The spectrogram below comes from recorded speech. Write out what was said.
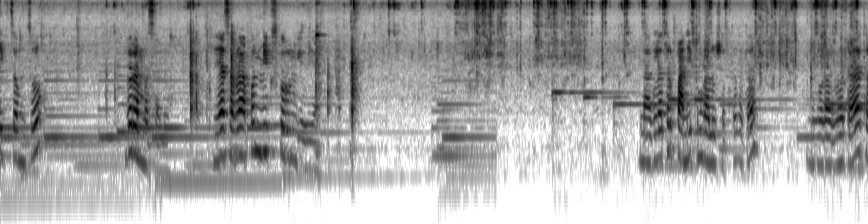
एक चमचो गरम मसाला. ह्या सगळं आपण मिक्स करून घेऊया. लागला तर पाणी पण घालू शकतात आता. थोडा घट आहे तर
